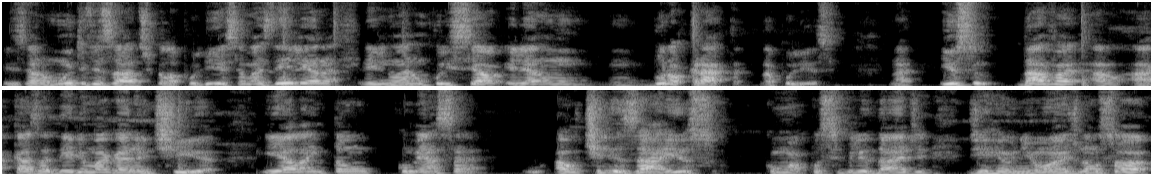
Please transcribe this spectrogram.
Eles eram muito visados pela polícia, mas ele era, ele não era um policial, ele era um, um burocrata da polícia, né? Isso dava à, à casa dele uma garantia e ela então começa a utilizar isso como uma possibilidade de reuniões, não só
